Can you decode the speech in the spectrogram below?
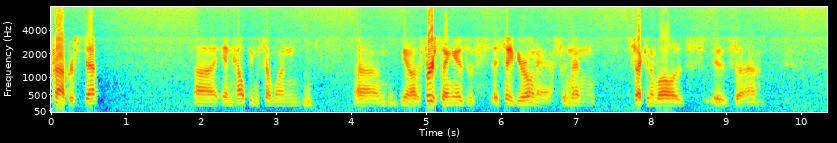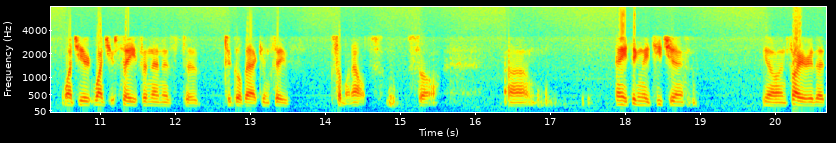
proper step uh, in helping someone. Um, you know, the first thing is, is is save your own ass, and then second of all is is uh, once you're once you're safe, and then is to to go back and save someone else. So um, anything they teach you, you know, in fire that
